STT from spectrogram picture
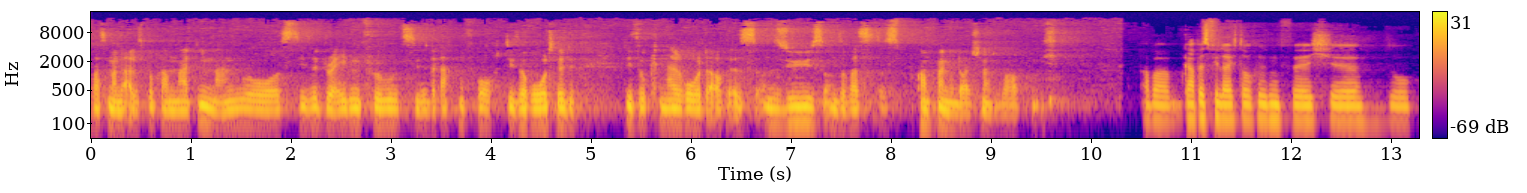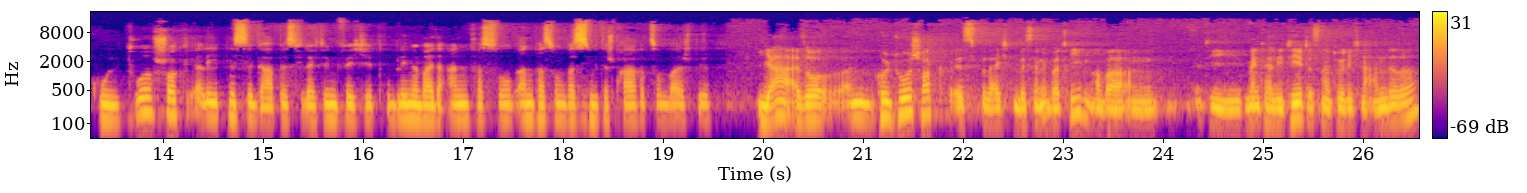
was man da alles bekommen hat, die Mangos, diese Dragon Fruits, diese Drachenfrucht, diese rote, die so knallrot auch ist und süß und sowas, das bekommt man in Deutschland überhaupt nicht. Aber gab es vielleicht auch irgendwelche so Kulturschock-Erlebnisse? Gab es vielleicht irgendwelche Probleme bei der Anpassung, Anpassung? Was ist mit der Sprache zum Beispiel? Ja, also ein Kulturschock ist vielleicht ein bisschen übertrieben, aber ähm, die Mentalität ist natürlich eine andere.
